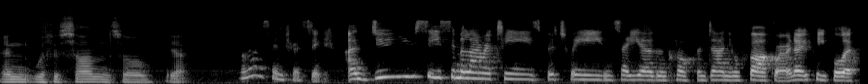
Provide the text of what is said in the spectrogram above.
and with his son so yeah well that's interesting and do you see similarities between say jurgen klopp and daniel farke i know people are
